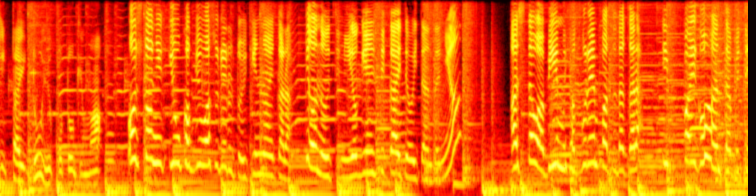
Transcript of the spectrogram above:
一体どういうことゲマ明日日記を書き忘れるといけないから今日のうちに予言して書いておいたんだにゃ明日はビーム100連発だからいっぱいご飯食べて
